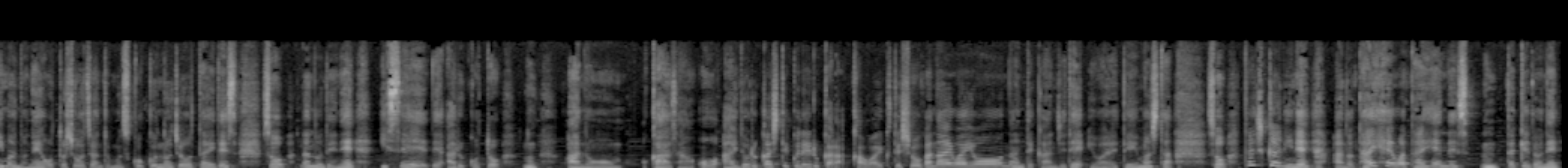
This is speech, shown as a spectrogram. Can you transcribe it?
今のね夫翔ちゃんと息子くんの状態です。そう。なのでね異性であること、うん、あのお母さんをアイドル化してくれるから可愛くてしょうがないわよなんて感じで言われていました。そう。確かにねあの大変は大変です、うん、だけどね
